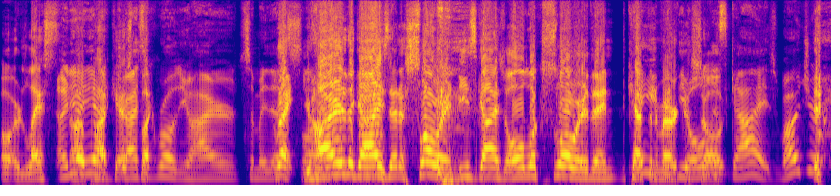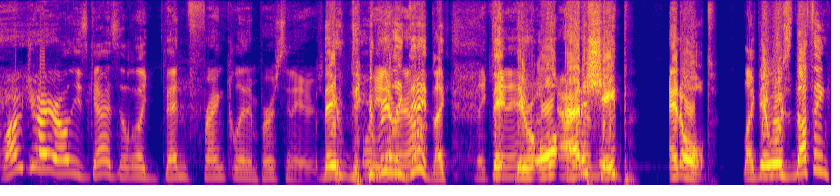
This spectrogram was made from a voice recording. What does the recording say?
or last Oh, uh, yeah, yeah. podcast. Jurassic but- World. You hire somebody that's right, you slower hire than the guys that are slower, and these guys all look slower than Captain you pick America. The So oldest guys. Why would you? Why would you hire all these guys that look like Ben Franklin impersonators? they they Well, really did. Like They, they, they were all out outrun of me. shape and old. Like there was nothing.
